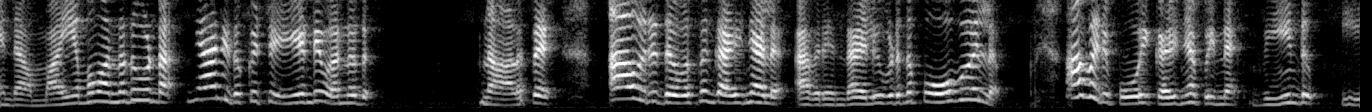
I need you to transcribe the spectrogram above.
എന്റെ അമ്മായിയമ്മ വന്നതുകൊണ്ടാണ് ഞാൻ ഇതൊക്കെ ചെയ്യേണ്ടി വന്നത്. നാളത്തെ ആ ഒരു ദിവസം കഴിഞ്ഞാൽ അവരെന്തായാലും ഇവിടുന്ന് പോകുമല്ലോ. അവർ പോയി കഴിഞ്ഞാൽ പിന്നെ വീണ്ടും ഈ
